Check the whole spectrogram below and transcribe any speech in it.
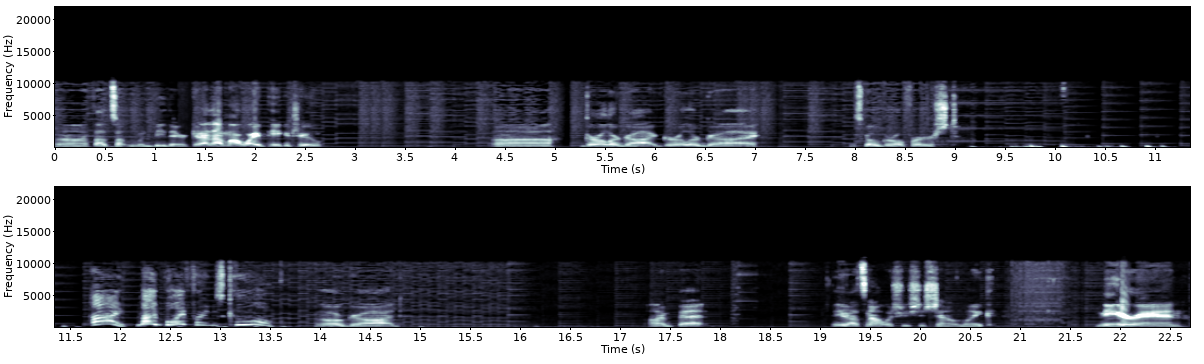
Uh, I thought something would be there. Get out of my way, Pikachu! Uh, girl or guy? Girl or guy? Let's go girl first. Hi, my boyfriend is cool. Oh god. I bet. Ew, that's not what she should sound like. Nidoran!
